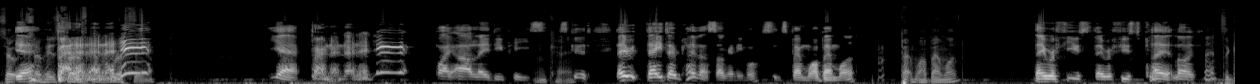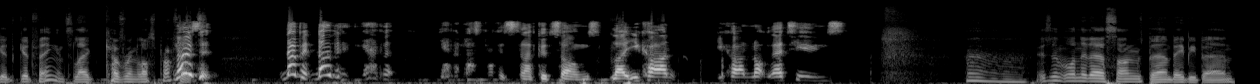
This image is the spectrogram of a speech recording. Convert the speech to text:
So, Yeah. so his first. Yeah, by Our Lady Peace. Okay. It's good. They they don't play that song anymore since Benoit Benoit. Benoit, Benoit. They refuse they refuse to play it live. That's a good good thing. It's like covering lost No, is it? No, but no, but yeah, but yeah, but Lost Prophets still have good songs. Like you can't you can't knock their tunes. Isn't one of their songs "Burn Baby Burn"?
